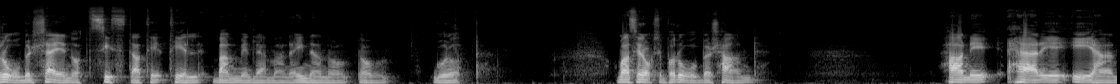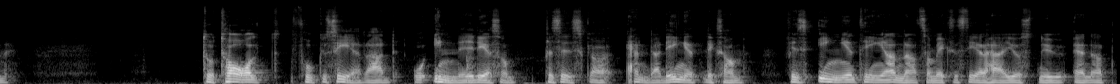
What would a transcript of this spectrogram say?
Robert säger något sista till, till bandmedlemmarna innan de, de går upp. Och man ser också på Roberts hand. Han är, här är, är han totalt fokuserad och inne i det som precis ska hända. Det är inget liksom finns ingenting annat som existerar här just nu än att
